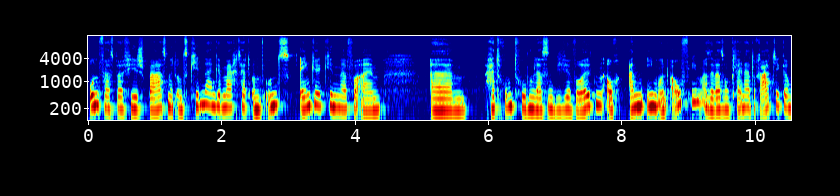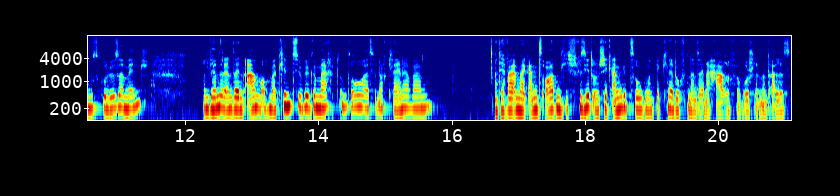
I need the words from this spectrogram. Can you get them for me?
unfassbar viel Spaß mit uns Kindern gemacht hat und uns Enkelkinder vor allem ähm, hat rumtoben lassen, wie wir wollten, auch an ihm und auf ihm. Also er war so ein kleiner, drahtiger, muskulöser Mensch. Und wir haben dann an seinen Armen auch mal Klimmzüge gemacht und so, als wir noch kleiner waren. Und er war immer ganz ordentlich frisiert und schick angezogen und wir Kinder durften dann seine Haare verwuscheln und alles.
